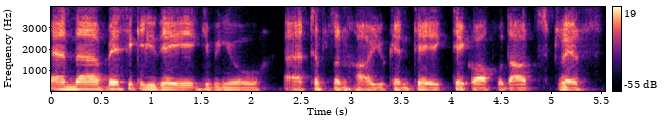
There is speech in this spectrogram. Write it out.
and uh, basically they're giving you uh, tips on how you can take take off without stress.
